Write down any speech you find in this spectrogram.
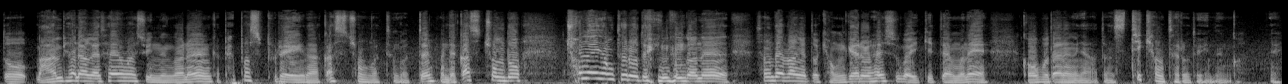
또 마음 편하게 사용할 수 있는 거는 그 페퍼 스프레이나 가스총 같은 것들. 근데 가스총도 총의 형태로 돼 있는 거는 상대방의 또 경계를 할 수가 있기 때문에 그거보다는 그냥 어떤 스틱 형태로 돼 있는 거. 네.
